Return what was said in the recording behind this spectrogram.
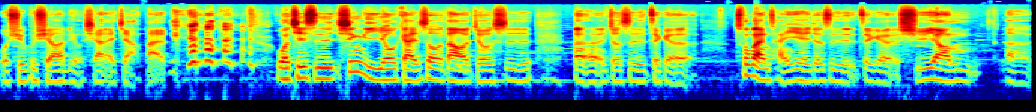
我需不需要留下来加班？” 我其实心里有感受到，就是呃，就是这个出版产业，就是这个需要呃，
